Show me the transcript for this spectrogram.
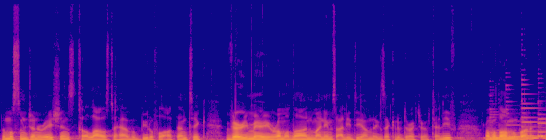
the Muslim generations to allow us to have a beautiful, authentic, very merry Ramadan. My name is Ali Dia, I'm the Executive Director of Ta'leef. Ramadan Mubarak.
